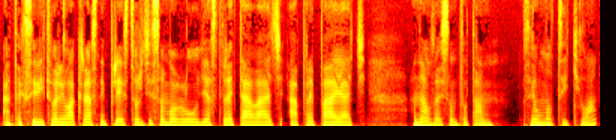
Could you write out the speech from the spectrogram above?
A tak si vytvorila krásny priestor, kde sa môžu ľudia stretávať a prepájať a naozaj som to tam silno cítila.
